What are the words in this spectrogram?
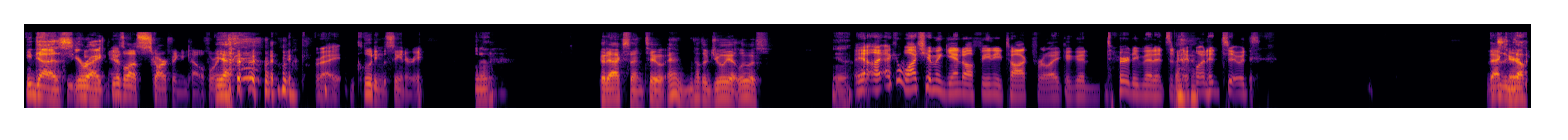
He does. He- You're he- right. He does a lot of scarfing in California, Yeah. Right. including the scenery. Yeah. good accent too. And another Juliette Lewis. Yeah. Yeah, like, I could watch him and Gandolfini talk for like a good 30 minutes if they wanted to. It's That character, exactly-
